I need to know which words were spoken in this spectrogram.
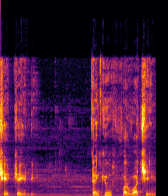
షేర్ చేయండి. Thank you for watching.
